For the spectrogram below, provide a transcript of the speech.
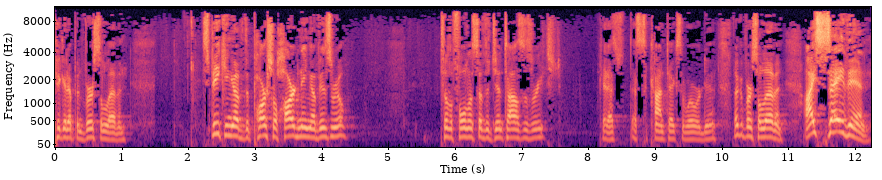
pick it up in verse 11. Speaking of the partial hardening of Israel till the fullness of the Gentiles is reached. Okay, that's, that's the context of what we're doing. Look at verse 11. I say then,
